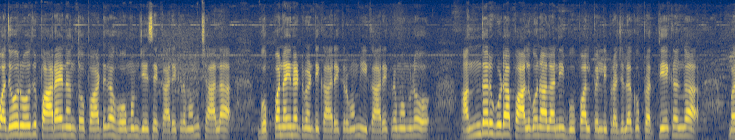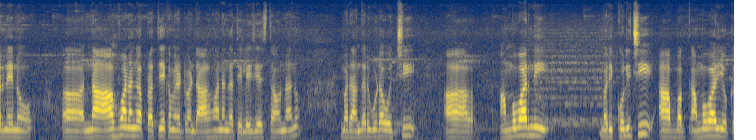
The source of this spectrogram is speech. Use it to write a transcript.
పదో రోజు పారాయణంతో పాటుగా హోమం చేసే కార్యక్రమం చాలా గొప్పనైనటువంటి కార్యక్రమం. ఈ కార్యక్రమంలో అందరూ కూడా పాల్గొనాలని భూపాల్పల్లి ప్రజలకు ప్రత్యేకంగా మరి నేను నా ఆహ్వానంగా ప్రత్యేకమైనటువంటి ఆహ్వానంగా తెలియజేస్తూ ఉన్నాను. మరి అందరూ కూడా వచ్చి ఆ అమ్మవారిని మరి కొలిచి ఆ అమ్మవారి యొక్క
